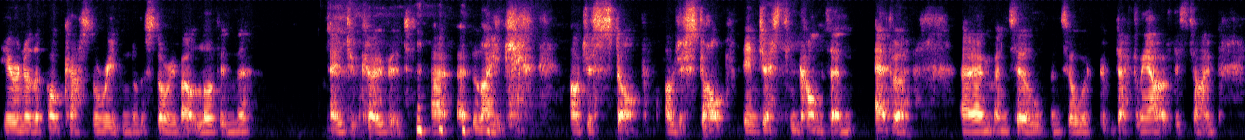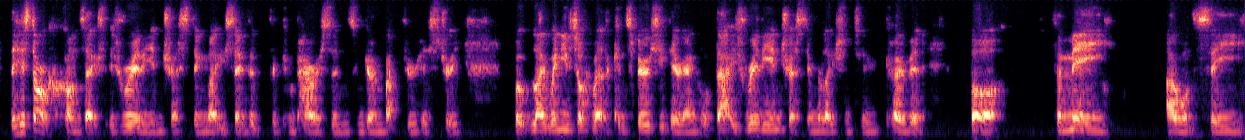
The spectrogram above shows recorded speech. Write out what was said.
hear another podcast or read another story about love in the age of COVID, I, like I'll just stop. I'll just stop ingesting content ever um, until until we're definitely out of this time. The historical context is really interesting, like you say, the, the comparisons and going back through history. But like when you talk about the conspiracy theory angle, that is really interesting in relation to COVID. But for me, I want to see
